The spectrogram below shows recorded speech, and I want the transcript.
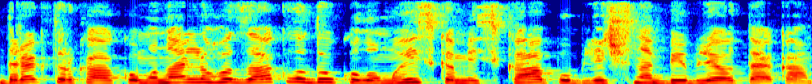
директорка комунального закладу Коломийська міська публічна бібліотека.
